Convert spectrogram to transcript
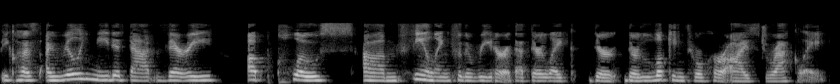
because I really needed that very up close um, feeling for the reader that they're like they're they're looking through her eyes directly.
